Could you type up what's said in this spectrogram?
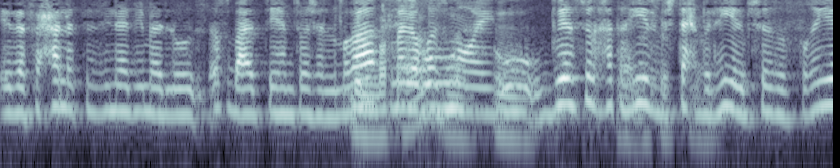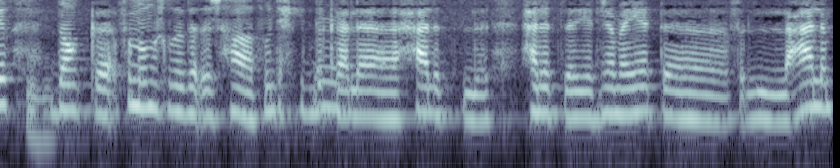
إذا في حالة الزنا ديما الاصبع الاتهام توجه للمرأة. malheureusement و bien sûr خاطر هي اللي باش تحبل هي اللي باش الصغير. donc فما مشكل زاد الإجهاض. وانت حكيت بك على حالة حالة جمعيات في العالم.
